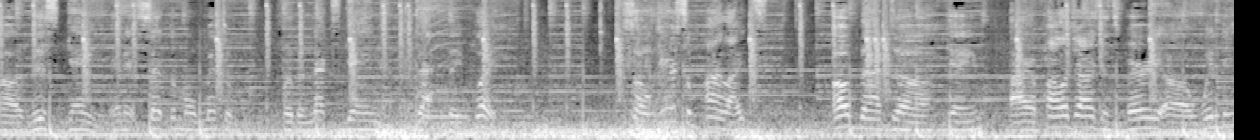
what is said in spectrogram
uh, this game, and it set the momentum for the next game that they played. So here's some highlights of that uh, game. I apologize, it's very uh, windy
